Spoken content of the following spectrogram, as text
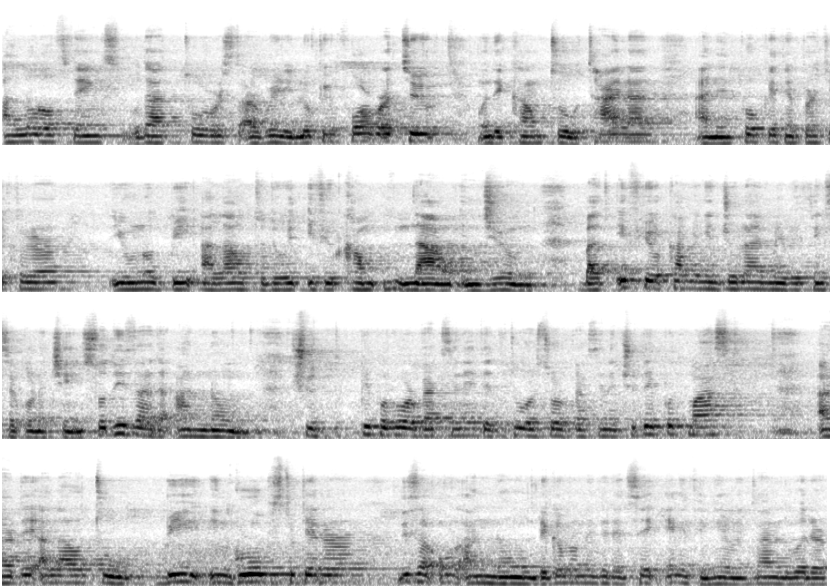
a lot of things that tourists are really looking forward to when they come to Thailand and in Phuket in particular you will not be allowed to do it if you come now in June. But if you're coming in July, maybe things are going to change. So these are the unknown. Should people who are vaccinated, who are vaccinated, should they put masks? Are they allowed to be in groups together? These are all unknown. The government didn't say anything here in Thailand whether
